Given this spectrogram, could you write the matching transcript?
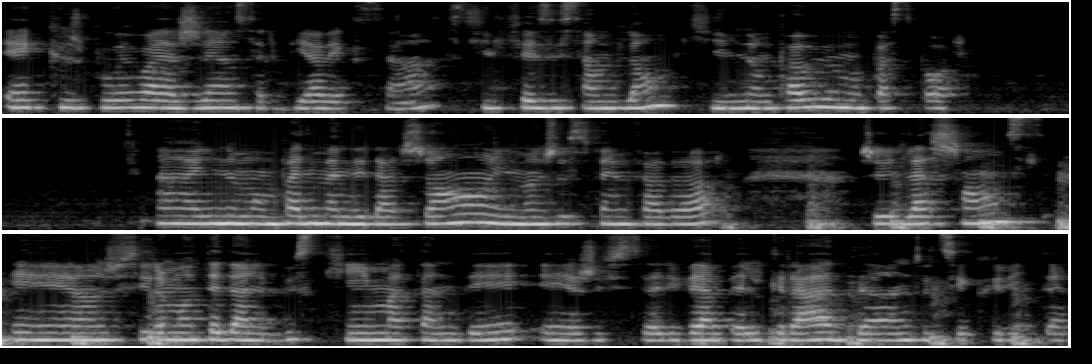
et que je pouvais voyager en Serbie avec ça s'ils faisaient semblant qu'ils n'ont pas vu mon passeport. Euh, ils ne m'ont pas demandé d'argent, ils m'ont juste fait une faveur. J'ai eu de la chance et euh, je suis remontée dans le bus qui m'attendait et je suis arrivée à Belgrade en toute sécurité.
